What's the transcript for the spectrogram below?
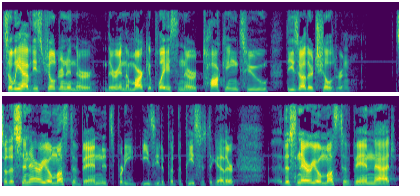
So we have these children and they're they're in the marketplace and they're talking to these other children. So the scenario must have been, it's pretty easy to put the pieces together. The scenario must have been that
